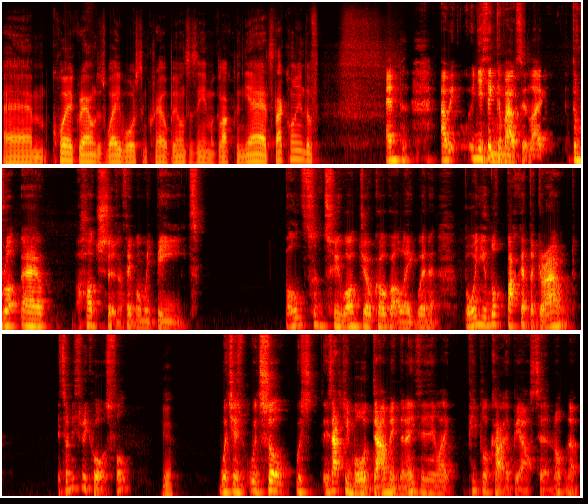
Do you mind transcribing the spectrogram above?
Um, quiet ground is way worse than crowd bounce, says Ian McLaughlin. Yeah, it's that kind of I mean, when you think Hmm. about it, like the uh, Hodgson, I think when we beat Bolton two one, Joe Cole got a late winner. But when you look back at the ground, it's only three quarters full. Yeah. which is which so which is actually more damning than anything. Like people can't be asked turning up now.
